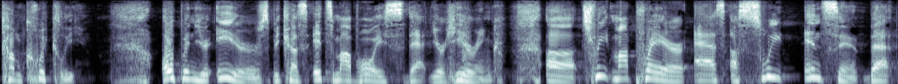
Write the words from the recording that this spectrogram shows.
come quickly Open your ears because it's my voice that you're hearing. Uh, treat my prayer as a sweet incense that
